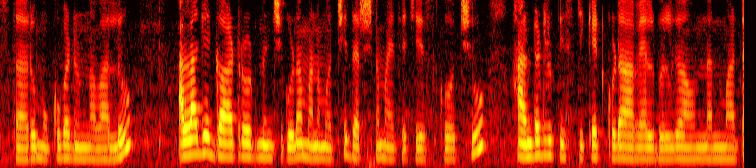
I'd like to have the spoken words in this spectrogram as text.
వస్తారు మొక్కుబడి ఉన్న వాళ్ళు అలాగే ఘాట్ రోడ్ నుంచి కూడా మనం వచ్చి దర్శనం అయితే చేసుకోవచ్చు. హండ్రెడ్ రూపీస్ టికెట్ కూడా అవైలబుల్గా ఉందన్నమాట.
